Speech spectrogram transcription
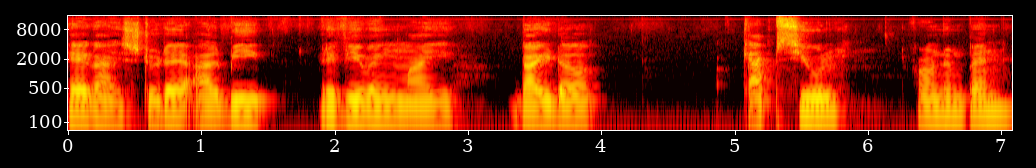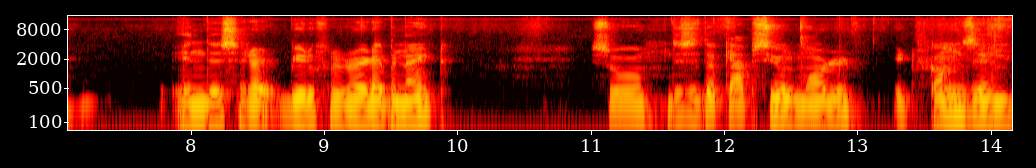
Hey guys, today I'll be reviewing my Guider capsule fountain pen in this red, beautiful red ebonite. So this is the capsule model. It comes in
